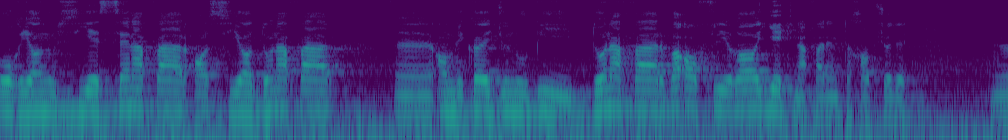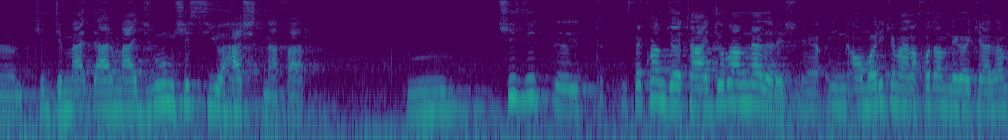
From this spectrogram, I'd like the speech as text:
اقیانوسیه 3 نفر آسیا دو نفر. اه، آمریکای جنوبی دو نفر و آفریقا یک نفر انتخاب شده که در مجموع میشه 38 نفر. چیزی فکر کنم جای تعجب هم نداره این آماری که من خودم نگاه کردم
